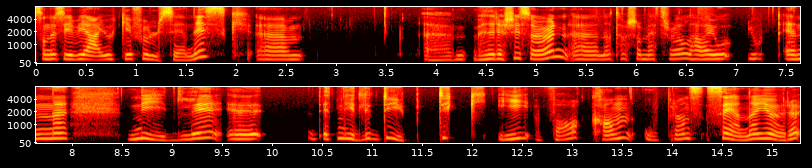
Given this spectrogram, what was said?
Som du sier, vi er jo ikke fullscenisk. Men regissøren, Natasha Methrell, har jo gjort en nydelig Et nydelig i hva kan operaens scene gjøre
